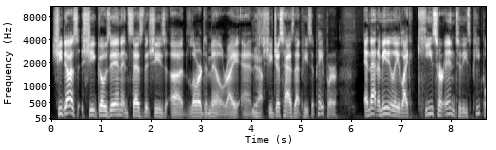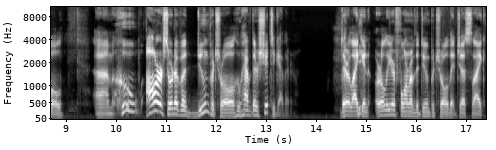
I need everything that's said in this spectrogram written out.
she does, she goes in and says that she's uh, Laura DeMille, right? And yeah. she just has that piece of paper, and that immediately like keys her into these people um, who are sort of a Doom Patrol who have their shit together. They're like an earlier form of the Doom Patrol that just like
